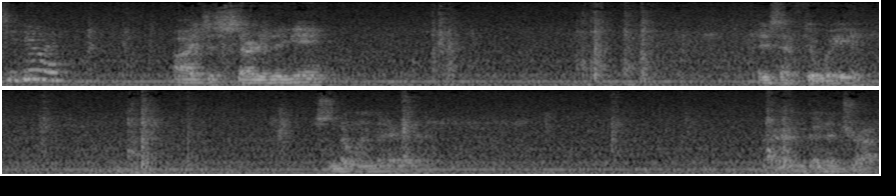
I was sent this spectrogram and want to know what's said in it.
What you doing? I just started a game. I just have to wait. There's no one there. I'm gonna drop.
